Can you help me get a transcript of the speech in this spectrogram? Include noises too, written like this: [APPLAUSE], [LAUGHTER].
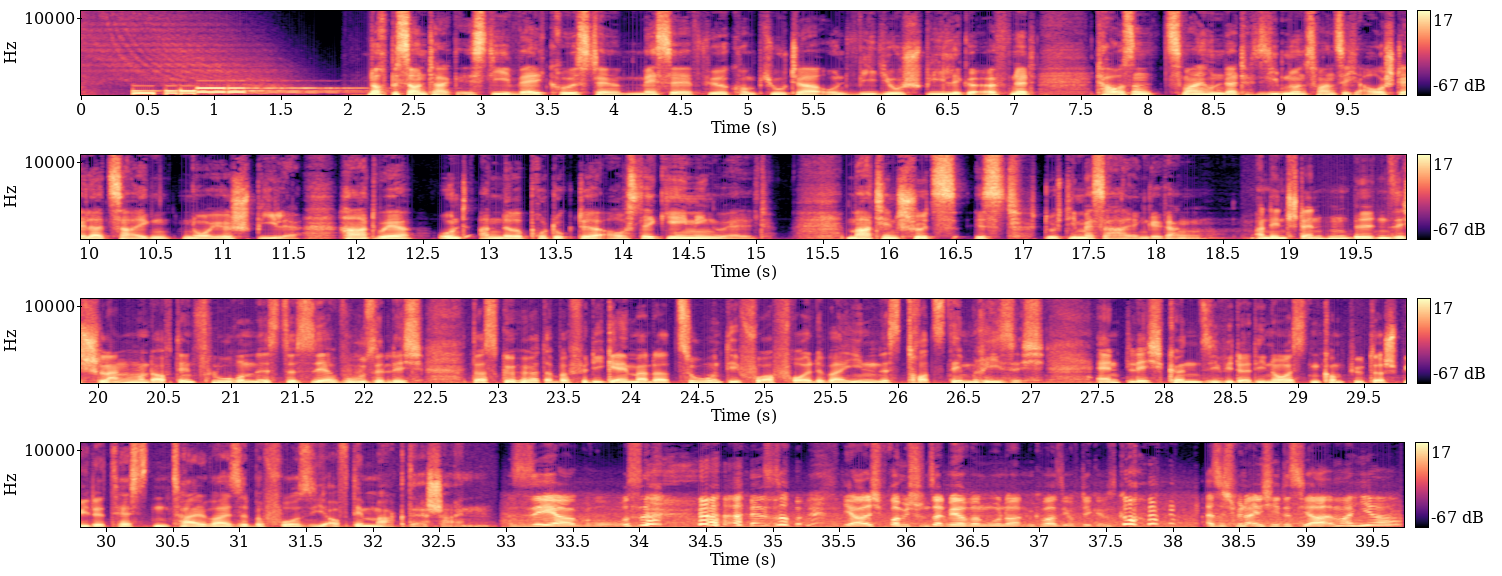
Noch bis Sonntag ist die weltgrößte Messe für Computer- und Videospiele geöffnet. 1227 Aussteller zeigen neue Spiele, Hardware und andere Produkte aus der Gaming-Welt. Martin Schütz ist durch die Messehallen gegangen. An den Ständen bilden sich Schlangen und auf den Fluren ist es sehr wuselig. Das gehört aber für die Gamer dazu und die Vorfreude bei ihnen ist trotzdem riesig. Endlich können sie wieder die neuesten Computerspiele testen, teilweise bevor sie auf dem Markt erscheinen. Sehr groß. [LAUGHS] also, ja, ich freue mich schon seit mehreren Monaten quasi auf die Gamescom. Also ich bin eigentlich jedes Jahr immer hier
